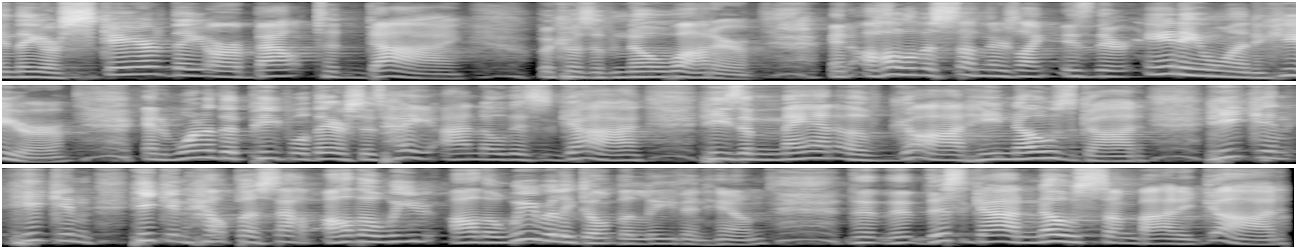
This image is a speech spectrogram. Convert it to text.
and they are scared they are about to die because of no water. And all of a sudden, there's like, is there anyone here? And one of the people there says, Hey, I know this guy. He's a man of God. He knows God. He can, he can, he can help us out. Although we, although we really don't believe in him, this guy knows somebody, God,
